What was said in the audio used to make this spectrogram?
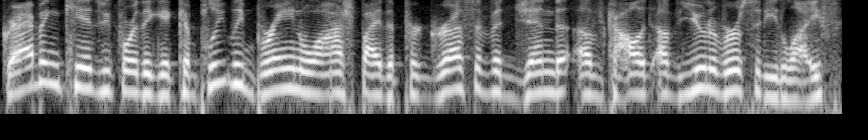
grabbing kids before they get completely brainwashed by the progressive agenda of college, of university life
